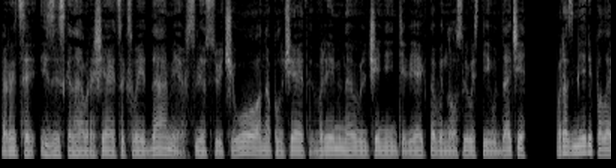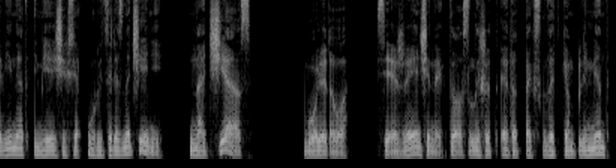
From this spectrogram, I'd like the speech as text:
Рыцарь изысканно обращается к своей даме, вследствие чего она получает временное увеличение интеллекта, выносливости и удачи в размере половины от имеющихся у рыцаря значений. На час! Более того, все женщины, кто слышит этот, так сказать, комплимент,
